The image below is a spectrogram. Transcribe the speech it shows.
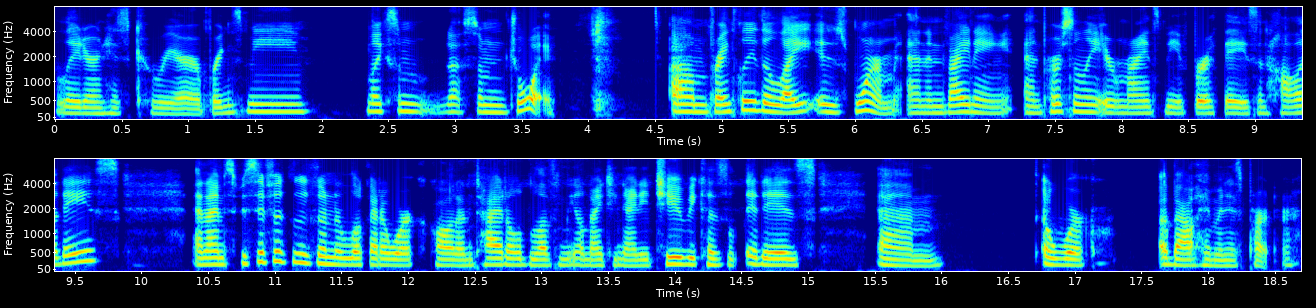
later in his career brings me like some uh, some joy. Um, frankly, the light is warm and inviting, and personally, it reminds me of birthdays and holidays. And I'm specifically going to look at a work called Untitled Love Meal 1992 because it is um, a work about him and his partner.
